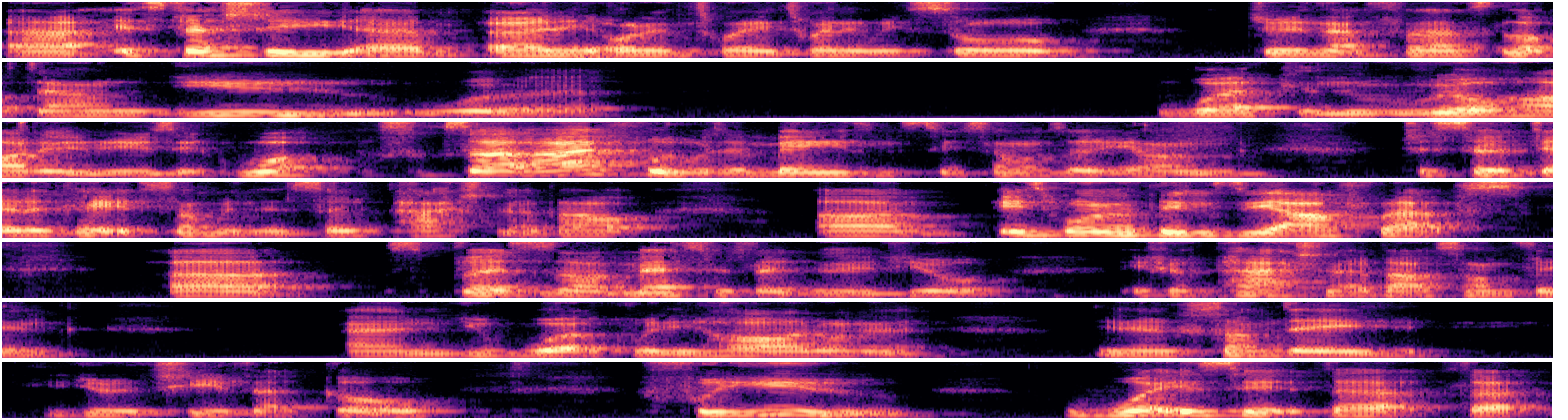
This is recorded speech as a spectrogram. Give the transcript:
uh, especially um, early on in 2020. We saw during that first lockdown, you were working real hard in music. What? So I thought it was amazing to see someone so young, just so dedicated to something they're so passionate about. Um, it's one of the things the Alpha Apps uh, spreads our message. Like you know, if you're if you're passionate about something and you work really hard on it, you know someday you'll achieve that goal. For you, what is it that that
